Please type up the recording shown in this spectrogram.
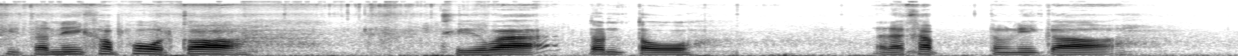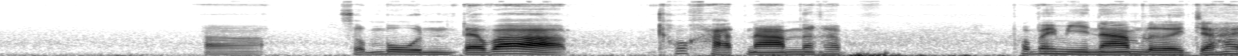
ตอนนี้ข้าวโพดก็ถือว่าต้นโตแล้วนะครับ ตรงนี้ก็สมบูรณ์แต่ว่าเขาขาดน้ำนะครับ เพราะไม่มีน้ำเลยจะให้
